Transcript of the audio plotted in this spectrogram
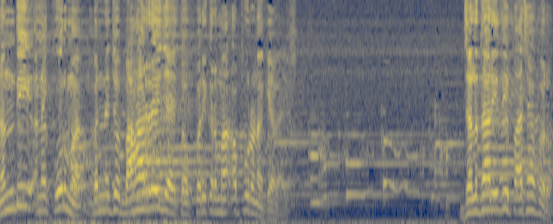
નંદી અને કુર્મ બંને જો બહાર રહી જાય તો પરિક્રમા અપૂર્ણ કહેવાય છે જલધારીથી પાછા ફરો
